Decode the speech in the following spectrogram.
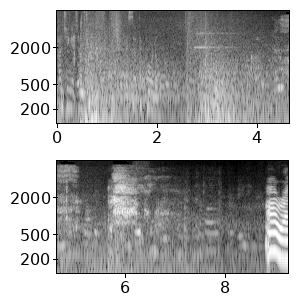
Punching a tunnel. I set the portal. Alrighty. Let's check out that way. I bet that's what they say to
